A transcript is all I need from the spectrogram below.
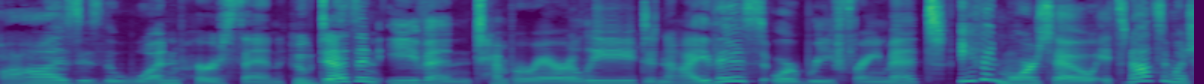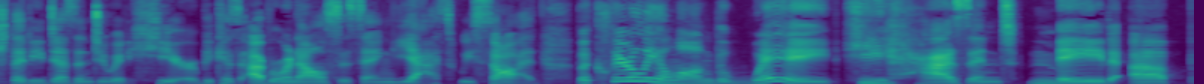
Oz is the one person who doesn't even temporarily deny this or reframe it. Even more so, it's not so much that he doesn't do it here because everyone else is saying, Yes, we saw it. But clearly, along the way, he hasn't made up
